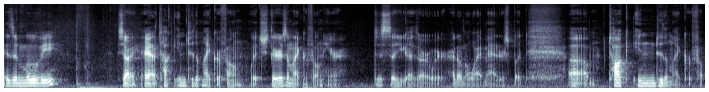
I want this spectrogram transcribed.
is a movie. Sorry, I gotta talk into the microphone, which there is a microphone here, just so you guys are aware. I don't know why it matters, but um, talk into the microphone.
